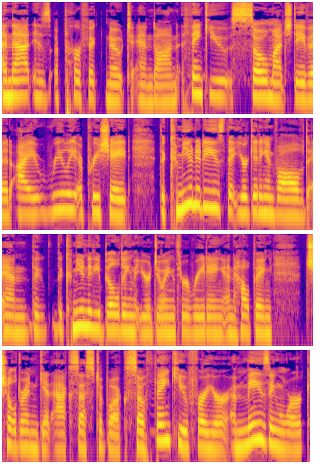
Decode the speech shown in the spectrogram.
And that is a perfect note to end on. Thank you so much, David. I really appreciate the communities that you're getting involved and the, the community building that you're doing through reading and helping children get access to books. So thank you for your amazing work.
